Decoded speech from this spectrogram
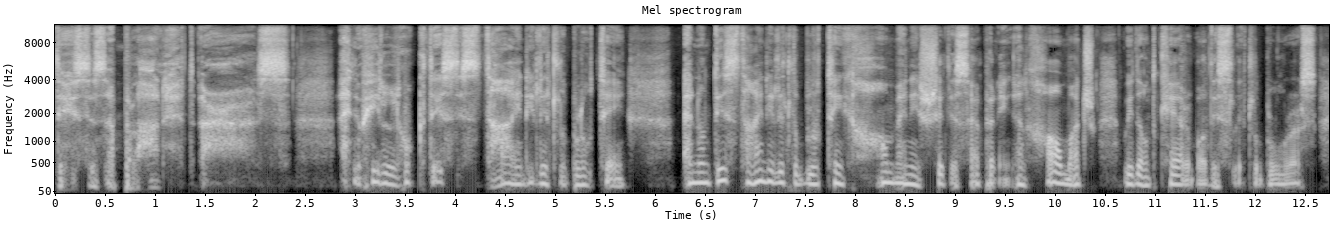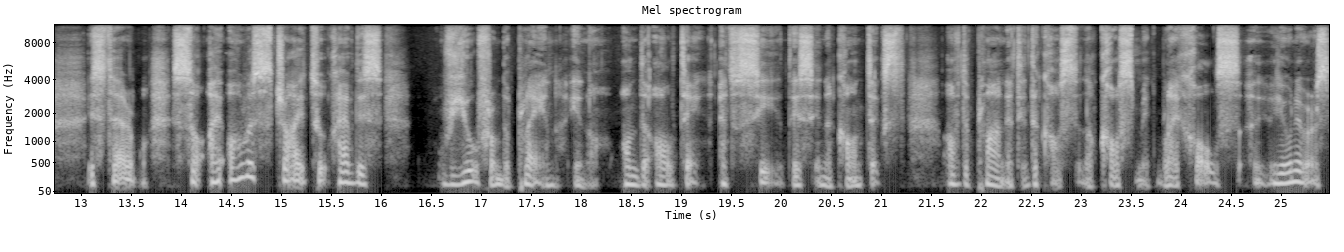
this is a planet Earth. And we look this, this tiny little blue thing. And on this tiny little blue thing, how many shit is happening and how much we don't care about this little blue Earth. It's terrible. So I always try to have this view from the plane, you know, on the whole thing and to see this in the context of the planet, in the, cos- the cosmic black holes uh, universe.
